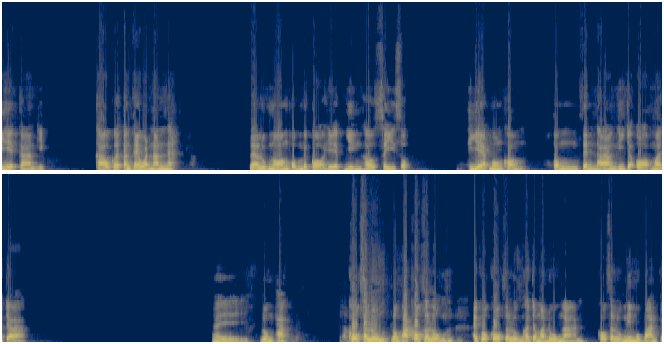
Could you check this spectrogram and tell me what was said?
ีเหตุการณ์อีก เขาก็ตั้งแต่วันนั้นนะ แล้วลูกน้องผมไปก่อเหตุยิงเขาสี่ศพ ที่แยกม่วงค่อม ตรงเส้นทางที่จะออกมาจากไอ้โรงพัก โคกสลุงโรงพักโคกสลุง ไอ้พวกโคกสลุงเขาจะมาดูงาน โคกสลุงนี่หมู่บ้านโจ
